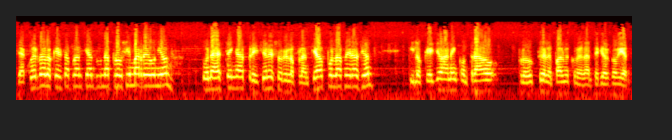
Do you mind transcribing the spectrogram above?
de acuerdo a lo que está planteando una próxima reunión, una vez tengan presiones sobre lo planteado por la federación y lo que ellos han encontrado producto del empalme con el anterior gobierno.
